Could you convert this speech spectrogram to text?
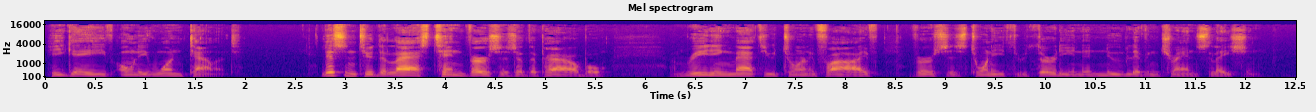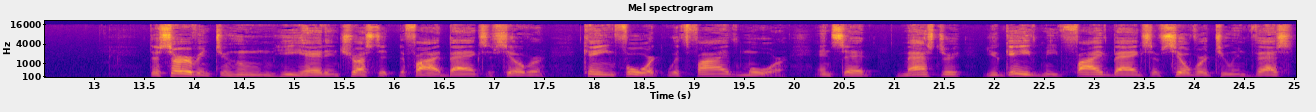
he gave only one talent. Listen to the last ten verses of the parable. I'm reading Matthew 25, verses 20 through 30 in the New Living Translation. The servant to whom he had entrusted the five bags of silver came forward with five more and said, Master, you gave me five bags of silver to invest,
